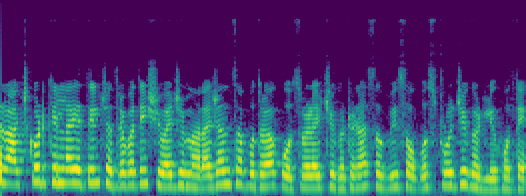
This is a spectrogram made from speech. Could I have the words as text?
राजकोट किल्ला येथील छत्रपती शिवाजी महाराजांचा पुतळा कोसळल्याची घटना सव्वीस ऑगस्ट रोजी घडली होते.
